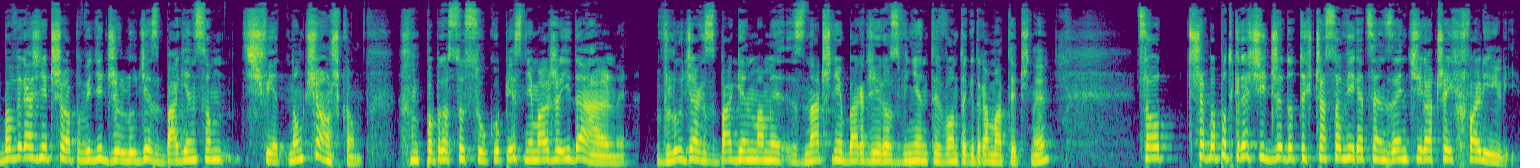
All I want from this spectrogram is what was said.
Bo wyraźnie trzeba powiedzieć, że ludzie z bagien są świetną książką. Po prostu Sukub jest niemalże idealny. W ludziach z bagien mamy znacznie bardziej rozwinięty wątek dramatyczny, co trzeba podkreślić, że dotychczasowi recenzenci raczej chwalili.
